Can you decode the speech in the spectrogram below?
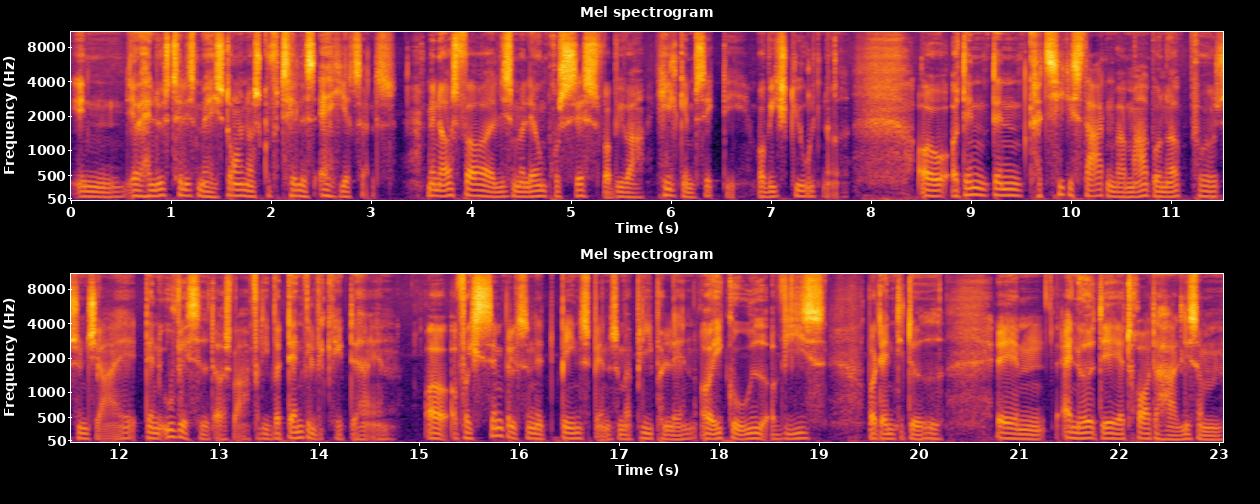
en, jeg havde lyst til, ligesom, at historien også skulle fortælles af Hirtshals. Men også for øh, ligesom, at lave en proces, hvor vi var helt gennemsigtige, hvor vi ikke skjulte noget. Og, og den, den kritik i starten var meget bundet op på, synes jeg, den uvidshed, der også var. Fordi hvordan vil vi gribe det her an? Og, og for eksempel sådan et benspænd, som at blive på land, og ikke gå ud og vise, hvordan de døde, øh, er noget af det, jeg tror, der har ligesom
